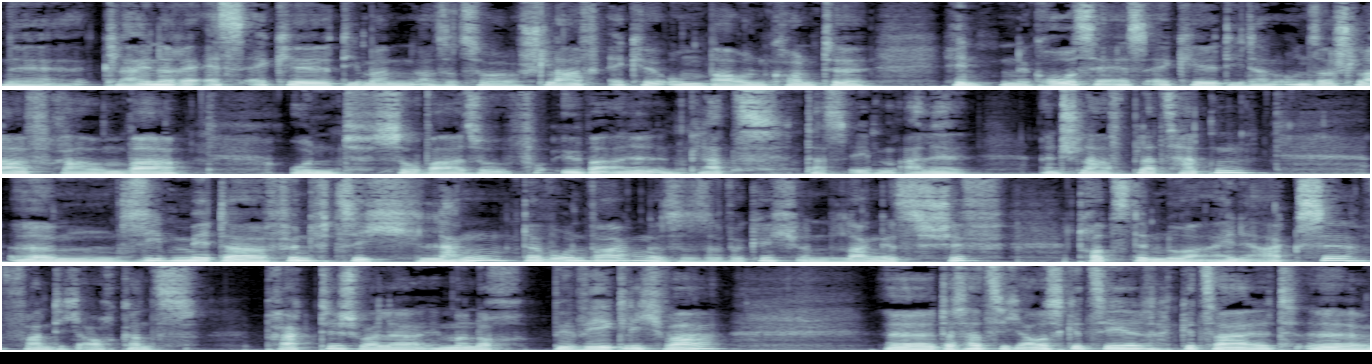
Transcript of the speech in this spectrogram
eine kleinere Essecke, die man also zur Schlafecke umbauen konnte. Hinten eine große Essecke, die dann unser Schlafraum war. Und so war so überall ein Platz, dass eben alle einen Schlafplatz hatten. Ähm, 7,50 Meter lang der Wohnwagen, das ist also wirklich ein langes Schiff, trotzdem nur eine Achse, fand ich auch ganz praktisch, weil er immer noch beweglich war. Äh, das hat sich ausgezählt, gezahlt, äh,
